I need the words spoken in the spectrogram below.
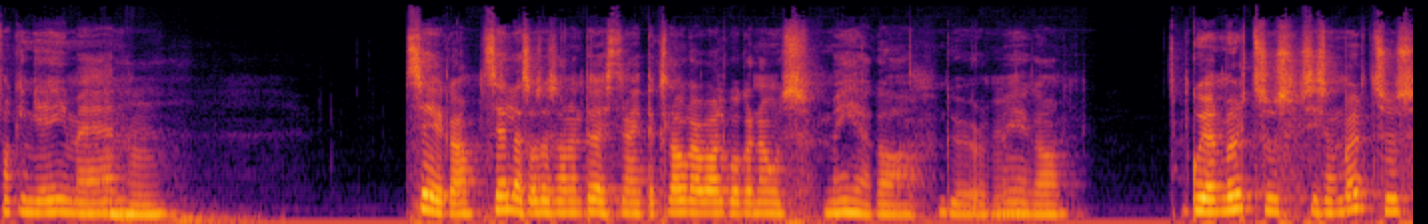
Fucking amen mm. -hmm. Seega, selles osas olen tõesti näiteks Laura Valguga nõus, meie ka, girl mm, meie ka. kui on võrdsus, siis on võrdsus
